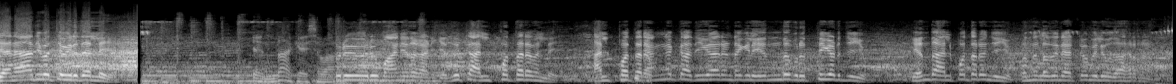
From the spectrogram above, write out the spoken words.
ജനാധിപത്യ വിരുദ്ധല്ലേ? എന്താ കേശവ? ഒരു ഒരു മാന്യത കാണിക്കുക. ഇതൊക്കെ അല്പത്തരമല്ലേ? അല്പത്തരം. ഞങ്ങൾക്ക് അധികാരം ഉണ്ടെങ്കിൽ എന്ത് വൃത്തികേടും ചെയ്യും? എന്ത് അല്പത്തരം ചെയ്യും? എന്നുള്ളതിന്റെ ഏറ്റവും വലിയ ഉദാഹരണമാണ്.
